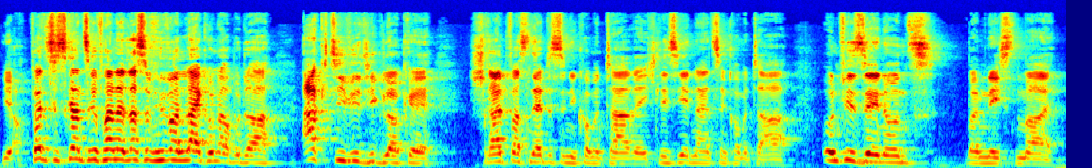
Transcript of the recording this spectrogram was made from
ja, wenn es das Ganze gefallen hat, lasst auf jeden Fall ein Like und ein Abo da, aktiviert die Glocke, schreibt was Nettes in die Kommentare, ich lese jeden einzelnen Kommentar. Und wir sehen uns beim nächsten Mal.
